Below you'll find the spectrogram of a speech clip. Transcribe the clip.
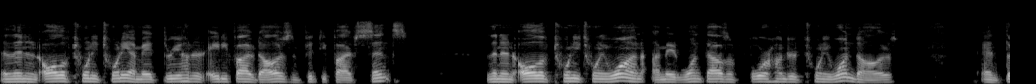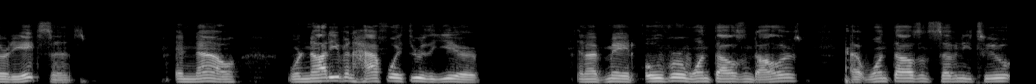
And then in all of 2020, I made $385.55. Then in all of 2021, I made $1,421.38. And now we're not even halfway through the year, and I've made over $1,000 at $1,072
